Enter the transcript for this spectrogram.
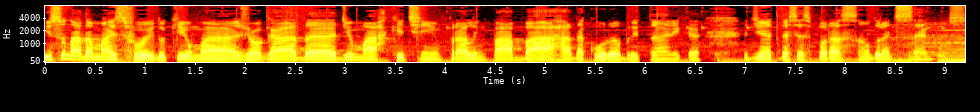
Isso nada mais foi do que uma jogada de marketing para limpar a barra da coroa britânica diante dessa exploração durante séculos.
